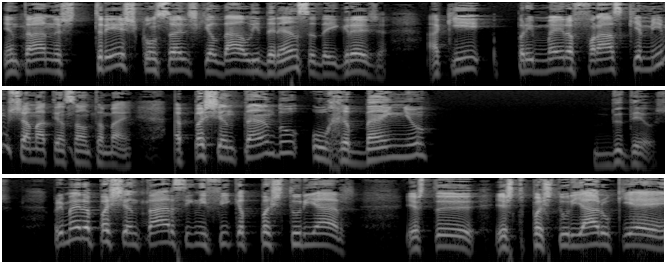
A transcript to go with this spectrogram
entrar nos três conselhos que ele dá à liderança da igreja, aqui primeira frase que a mim me chama a atenção também. Apacentando o rebanho de Deus. Primeiro, apacentar significa pastorear. Este, este pastorear o que é? É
